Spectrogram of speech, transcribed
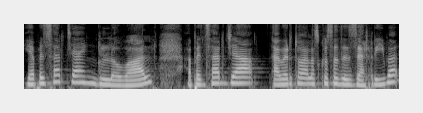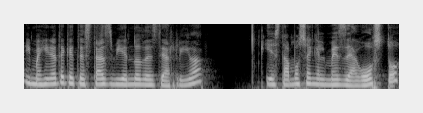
y a pensar ya en global, a pensar ya, a ver todas las cosas desde arriba. Imagínate que te estás viendo desde arriba y estamos en el mes de agosto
